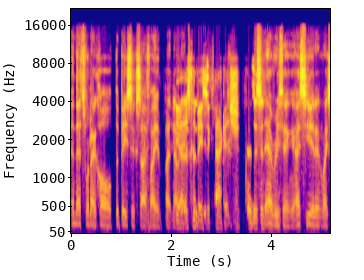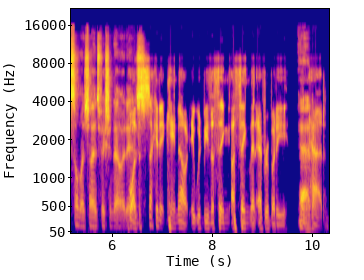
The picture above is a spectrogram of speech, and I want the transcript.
and that's what I call the basic sci-fi implant nowadays. yeah, it's the basic package. because it's in everything. I see it in like so much science fiction nowadays. Well, the second it came out, it would be the thing, a thing that everybody Had. had.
